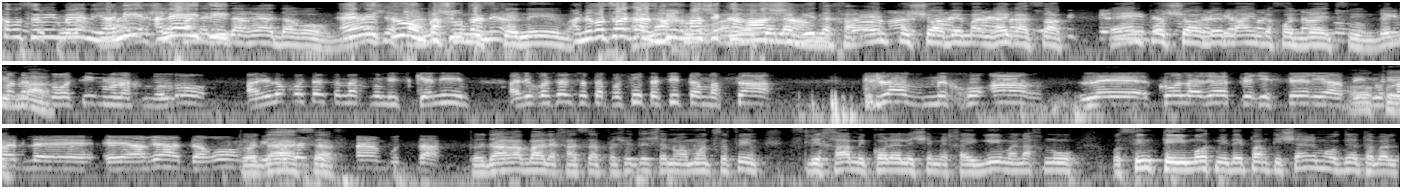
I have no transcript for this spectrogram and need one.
אתה רוצה. ממני? מה אני יש אני לך הייתי... נגד ערי הדרום? אין לי? כלום, פשוט אני-. אני רוצה רק להסביר מה שקרה אני רוצה שם. להגיד לך, לא, אין פה שואבי מים. רגע, לא אסף, מסכנים, אין פה שואבי מים וחוטבי עצים. זה נגמר. אני לא חושב שאנחנו מסכנים, אני חושב שאתה פשוט עשית מסע צלב מכוער לכל ערי הפריפריה, במיוחד לערי הדרום. תודה, אסף. תודה רבה לך, אסף. פשוט יש לנו המון צופים. סליחה מכל אלה שמחייגים. אנחנו עושים טעימות מדי פעם. תישאר עם האוזניות, אבל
